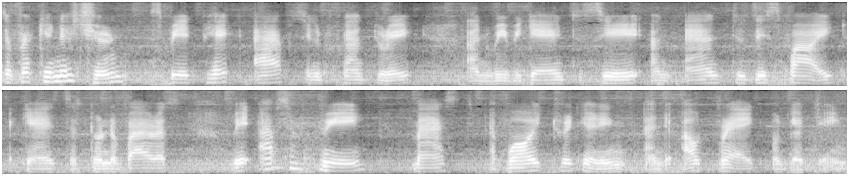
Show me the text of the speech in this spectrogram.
the vaccination speed picked up significantly and we began to see an end to this fight against the coronavirus, we absolutely must avoid triggering an outbreak or getting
